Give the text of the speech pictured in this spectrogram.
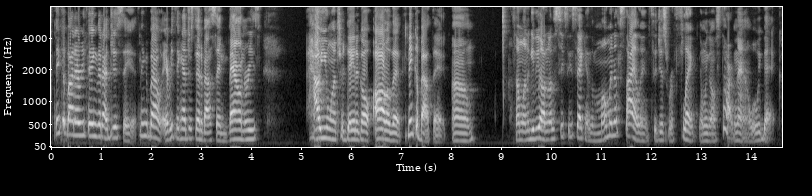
think about everything that I just said. Think about everything I just said about setting boundaries, how you want your day to go, all of that. Think about that. Um, so I'm going to give you all another 60 seconds, a moment of silence to just reflect, and we're going to start now. We'll be back.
